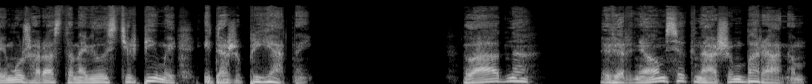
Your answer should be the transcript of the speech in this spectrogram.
ему жара становилась терпимой и даже приятной. «Ладно, вернемся к нашим баранам»,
